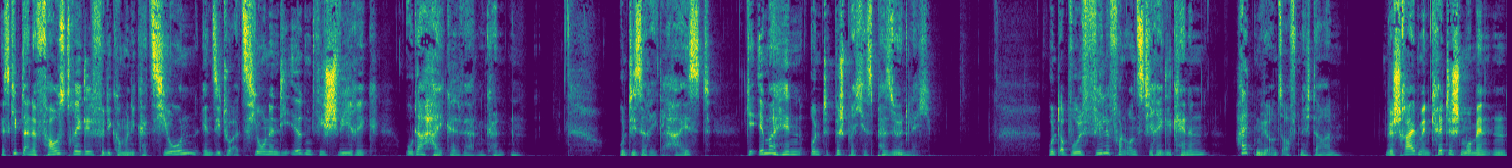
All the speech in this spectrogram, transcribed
Es gibt eine Faustregel für die Kommunikation in Situationen, die irgendwie schwierig oder heikel werden könnten. Und diese Regel heißt, geh immer hin und besprich es persönlich. Und obwohl viele von uns die Regel kennen, halten wir uns oft nicht daran. Wir schreiben in kritischen Momenten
